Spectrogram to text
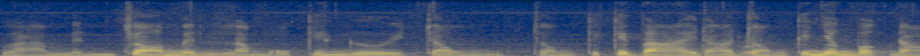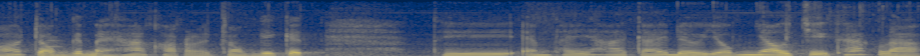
là mình cho mình là một cái người trong trong cái cái vai đó Vâng. trong cái nhân vật đó trong Vâng. cái bài hát hoặc là trong cái kịch thì em thấy hai cái đều giống nhau chỉ khác là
